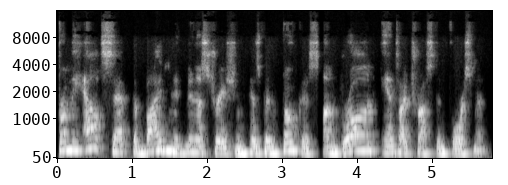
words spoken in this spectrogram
From the outset, the Biden administration has been focused on broad antitrust enforcement.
